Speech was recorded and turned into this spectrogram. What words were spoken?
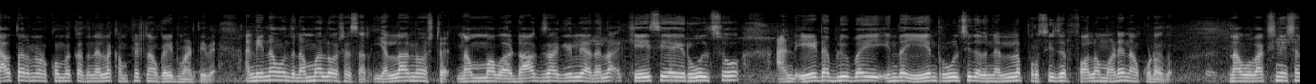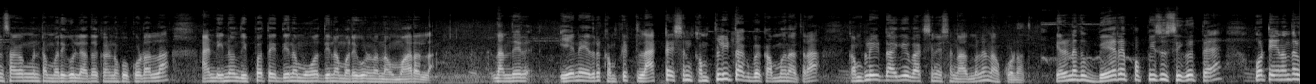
ಯಾವ ಥರ ನೋಡ್ಕೊಬೇಕು, ಅದನ್ನೆಲ್ಲ ಕಂಪ್ಲೀಟ್ ನಾವು ಗೈಡ್ ಮಾಡ್ತೀವಿ. ಆ್ಯಂಡ್ ಇನ್ನೂ ಒಂದು ನಮ್ಮಲ್ಲೂ ಅಷ್ಟೇ ಸರ್ ಎಲ್ಲನೂ ಅಷ್ಟೇ. ನಮ್ಮ ಡಾಗ್ಸ್ ಆಗಿರಲಿ, ಅದೆಲ್ಲ K C I rules and A W B I ಇಂದ ಏನು ರೂಲ್ಸ್ ಇದೆ, ಅದನ್ನೆಲ್ಲ ಪ್ರೊಸೀಜರ್ ಫಾಲೋ ಮಾಡೇ ನಾವು ಕೊಡೋದು. ನಾವು ವ್ಯಾಕ್ಸಿನೇಷನ್ಸ್ ಆಗೋ ಮರಿಗಳು ಯಾವುದೇ ಕಾರಣಕ್ಕೂ ಕೊಡಲ್ಲ ಆ್ಯಂಡ್ ಇನ್ನೊಂದು ಇಪ್ಪತ್ತೈದು ದಿನ, ಮೂವತ್ತು ದಿನ ಮರಿಗಳನ್ನ ನಾವು ಮಾರಲ್ಲ. ನಮ್ದೇನು ಏನೇ ಇದ್ರೂ ಕಂಪ್ಲೀಟ್ ಲ್ಯಾಕ್ಟೇಷನ್ ಕಂಪ್ಲೀಟ್ ಆಗಬೇಕು ಅಮ್ಮನ ಹತ್ರ ಕಂಪ್ಲೀಟ್ ಆಗಿ ವ್ಯಾಕ್ಸಿನೇಷನ್ ಆದಮೇಲೆ ನಾವು ಕೊಡೋದು. ಎರಡನೇದು ಬೇರೆ ಪಪ್ಪೀಸು ಸಿಗುತ್ತೆ ಬಟ್ ಏನಂದರೆ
